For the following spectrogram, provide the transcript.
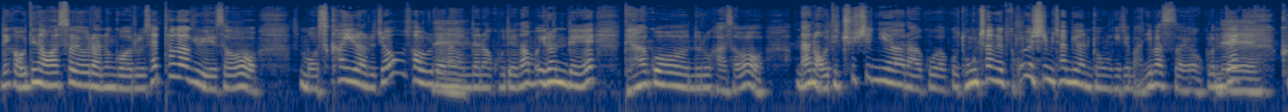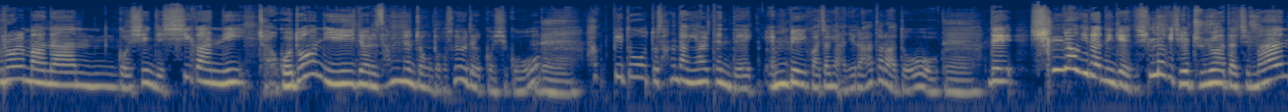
내가 어디 나왔어요라는 거를 세탁하기 위해서 뭐 스카이라 그러죠 서울대나 네. 연대나 고대나 뭐 이런데 대학원으로 가서 나는 어디 출신이야라고 하고 동창회도 더 열심히 참여하는 경우를 굉장히 많이 봤어요. 그런데 네. 그럴 만한 것이 이제 시간이 적어도 한 2년에서 3년 정도가 소요될 것이고 네. 학비도 또 상당히 할 텐데 MBA 과정이 아니라 하더라도 네. 근데 실력이라는 게 실력이 제일 중요하다지만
